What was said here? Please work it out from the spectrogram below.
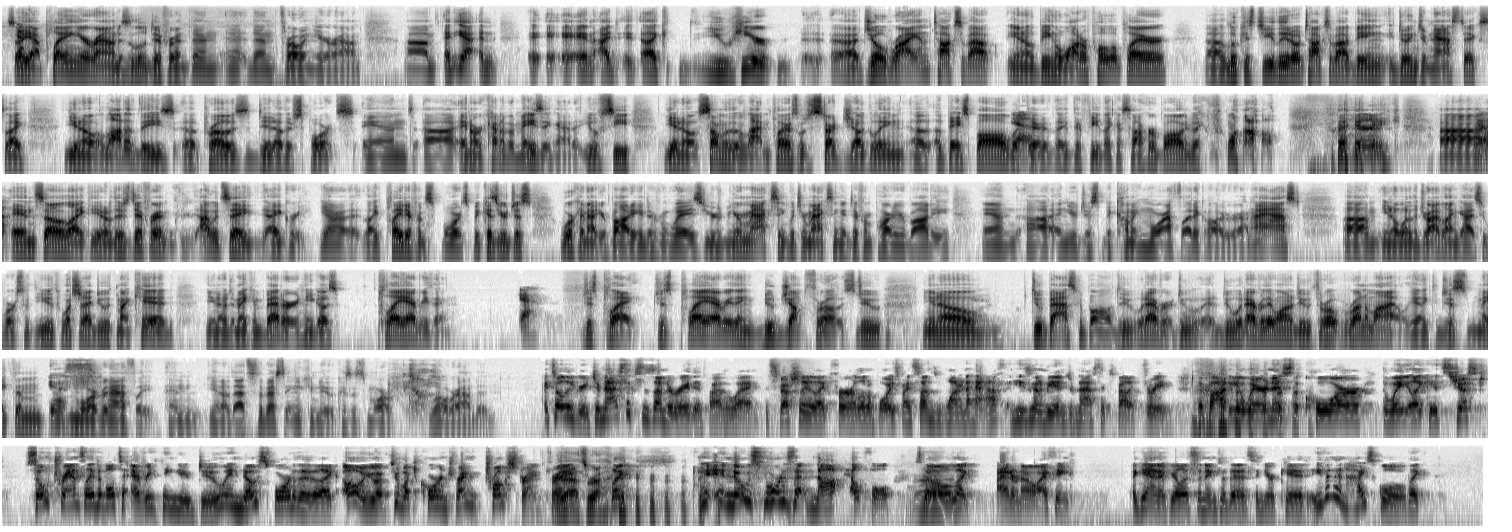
So yeah, Yeah. playing year round is a little different than uh, than throwing year round. Um, and yeah, and and I it, like you hear uh, Joe Ryan talks about you know being a water polo player. Uh, Lucas Giolito talks about being doing gymnastics. Like you know, a lot of these uh, pros did other sports and uh, and are kind of amazing at it. You'll see, you know, some of the Latin players will just start juggling a, a baseball with Yeah. their like, their feet like a soccer ball, and you're like, wow. like, uh, Yeah. And so, like, you know, there's different, I would say, I agree. Yeah. Like, play different sports because you're just working out your body in different ways. You're, you're maxing, but you're maxing a different part of your body and, uh, and you're just becoming more athletic all year round. I asked, um, you know, one of the driveline guys who works with youth, what should I do with my kid, you know, to make him better? And he goes, play everything Yeah, just play just play everything do jump throws do you know do basketball do whatever do mm-hmm. do whatever they want to do throw run a mile you know, like just make them Yes. more of an athlete and you know that's the best thing you can do because it's more well-rounded I totally agree. Gymnastics is underrated, by the way, especially like for little boys. My son's one and a half, and he's going to be in gymnastics by like three. The body awareness, the core, the way, like, it's just so translatable to everything you do. In no sport are they like, oh, you have too much core and trunk, trunk strength, right? Yeah, that's right. Like, in no sport is that not helpful. So, Right. like, I don't know. I think, again, if you're listening to this and your kid, even in high school, like,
